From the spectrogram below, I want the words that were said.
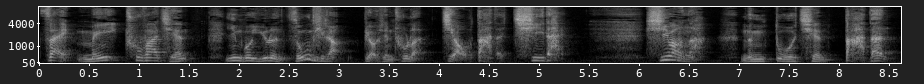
在梅出发前，英国舆论总体上表现出了较大的期待，希望呢能多签大单。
